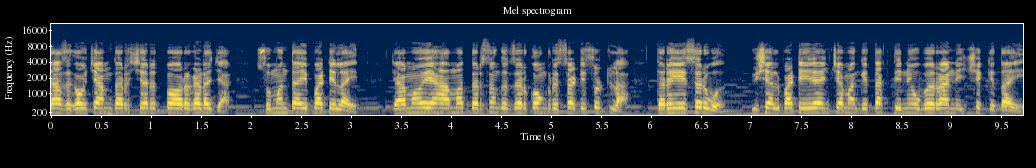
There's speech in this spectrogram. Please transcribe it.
तासगावचे आमदार शरद पवार गडाच्या सुमनताई पाटील आहेत. त्यामुळे हा मतदारसंघ जर काँग्रेससाठी सुटला तर हे सर्व विशाल पाटील यांच्या मागे ताकदीने उभं राहण्याची शक्यता आहे.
